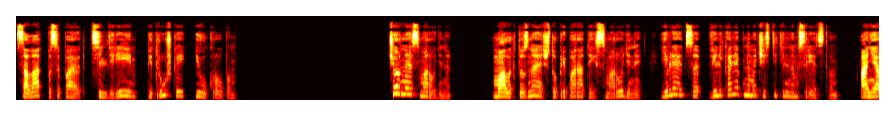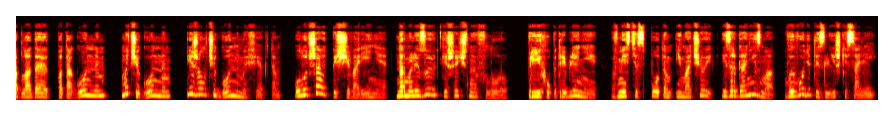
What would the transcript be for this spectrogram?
Салат посыпают сельдереем, петрушкой и укропом. Черная смородина. Мало кто знает, что препараты из смородины являются великолепным очистительным средством. Они обладают патагонным, мочегонным и желчегонным эффектом, улучшают пищеварение, нормализуют кишечную флору, при их употреблении вместе с потом и мочой из организма выводят излишки солей.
